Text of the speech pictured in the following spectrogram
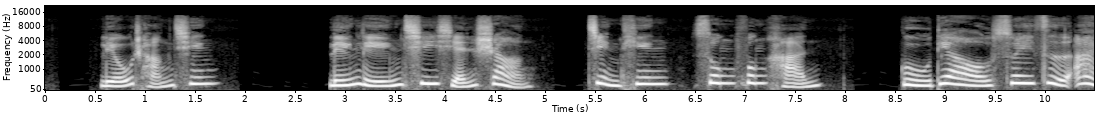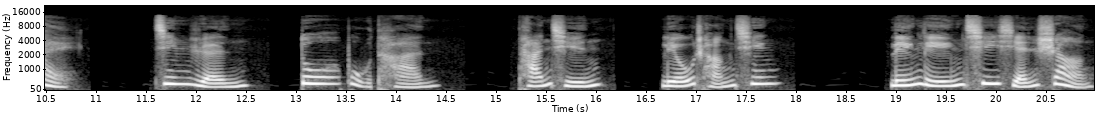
刘长卿。零零七弦上，静听松风寒。古调虽自爱，今人多不弹。弹琴，刘长卿。零零七弦上，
